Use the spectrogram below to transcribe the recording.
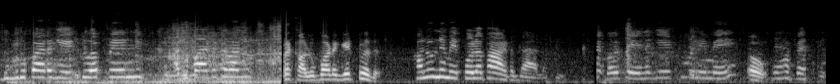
දුඹුරු පාට ගේට්ටුවක් පේන්නේ අඩු පාටට වගේ අර කළු පාට ගෙට්ටුවද කලු නෙමේ කොළ පාට දාලා තියෙන්නේ. ඔය පේන ගේට්ටුව නෙමේ. ඔව්. එහා පැත්තේ.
